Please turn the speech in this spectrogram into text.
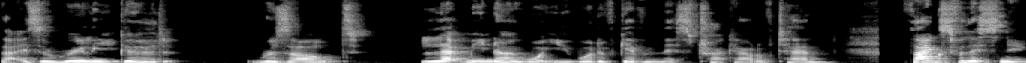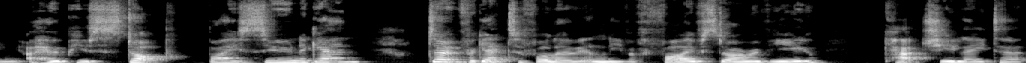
That is a really good result. Let me know what you would have given this track out of 10. Thanks for listening. I hope you stop by soon again. Don't forget to follow and leave a five star review. Catch you later.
